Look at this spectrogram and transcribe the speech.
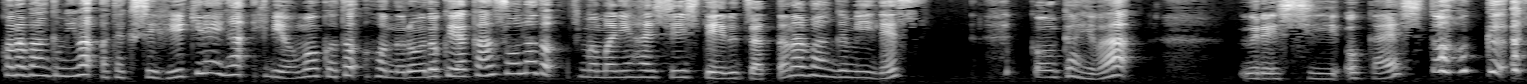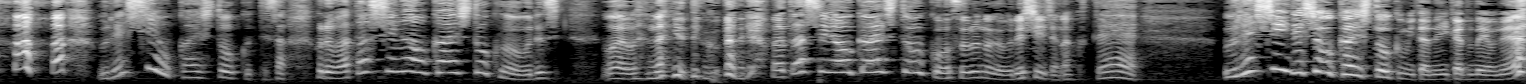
この番組は私、冬きれいが日々思うこと、本の朗読や感想など気ままに配信している雑多な番組です。今回は、嬉しいお返しトーク。嬉しいお返しトークってさ、これ私がお返しトークを嬉し、何言ってるかかな。私がお返しトークをするのが嬉しいじゃなくて、嬉しいでしょお返しトークみたいな言い方だよね。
